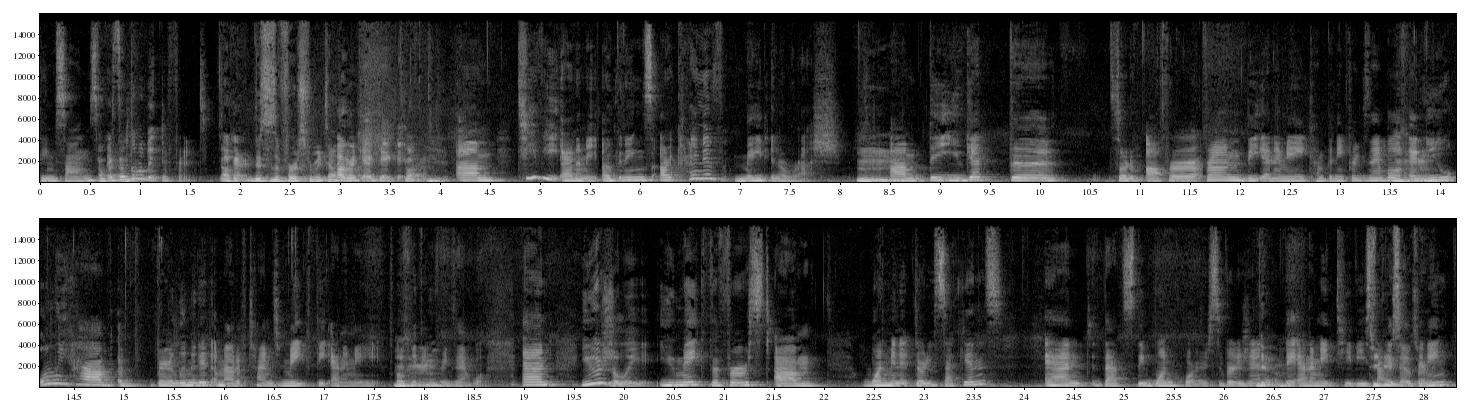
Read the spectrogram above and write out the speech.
theme songs is a little bit different. Okay, this is the first for me. Tell Oh, me. okay, okay, okay. Go ahead. Um, TV anime openings are kind of made in a rush. Hmm. Um, they you get the sort of offer from the anime company, for example, Mm-hmm. and you only have a very limited amount of time to make the anime Mm-hmm. opening, for example. And usually, you make the first um, one minute thirty seconds. And that's the one chorus version, Yeah. the anime TV, TV size opening,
